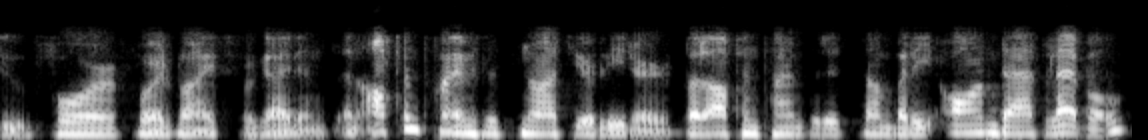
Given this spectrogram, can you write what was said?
to for, for advice, for guidance? And oftentimes it's not your leader, but oftentimes it is somebody on that level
